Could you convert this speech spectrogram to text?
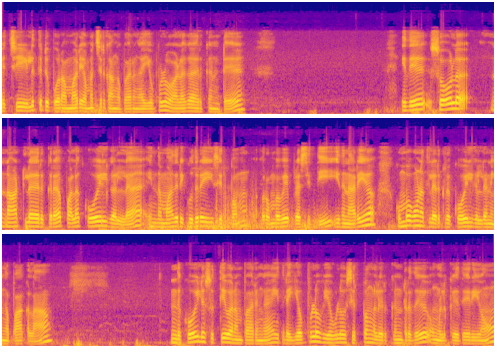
வச்சு இழுத்துட்டு போகிற மாதிரி அமைச்சிருக்காங்க பாருங்கள் எவ்வளோ அழகாக இருக்குன்ட்டு. இது சோழ நாட்டில் இருக்கிற பல கோயில்களில் இந்த மாதிரி குதிரை சிற்பம் ரொம்பவே பிரசித்தி. இது நிறைய கும்பகோணத்தில் இருக்கிற கோயில்களில் நீங்கள் பார்க்கலாம். இந்த கோயிலை சுற்றி வரம் பாருங்கள் இதில் எவ்வளோ எவ்வளோ சிற்பங்கள் இருக்குன்றது உங்களுக்கு தெரியும்.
